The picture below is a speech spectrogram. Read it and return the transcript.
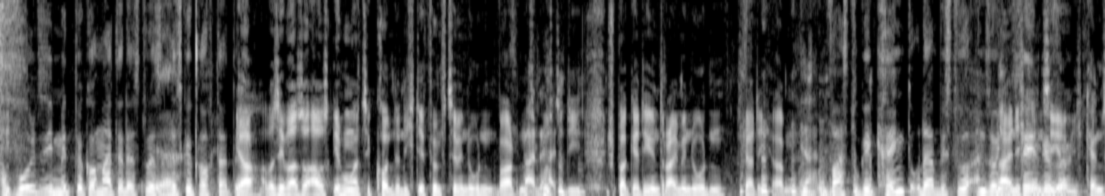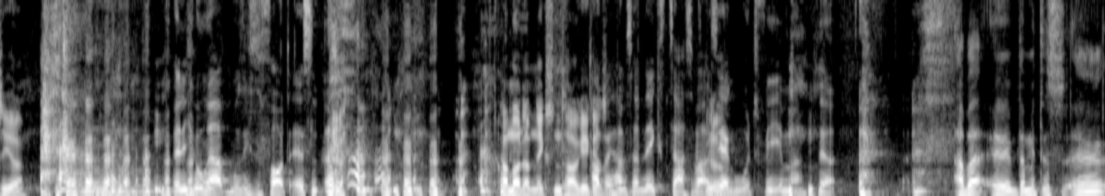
Obwohl sie mitbekommen hatte, dass du das ja. alles gekocht hattest. Ja, aber sie war so ausgehungert, sie konnte nicht die 15 Minuten warten. Sie musste die Spaghetti in drei Minuten fertig haben. Ja. Und warst du gekränkt oder bist du an solche Nein, ich kenne sie, ja, ich kenn sie ja. Wenn ich Hunger habe, muss ich sofort essen. haben wir am nächsten Tag gegessen. Aber wir haben es am nächsten Tag. Es war sehr gut, wie immer immer. Ja. Aber äh, damit es, äh,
